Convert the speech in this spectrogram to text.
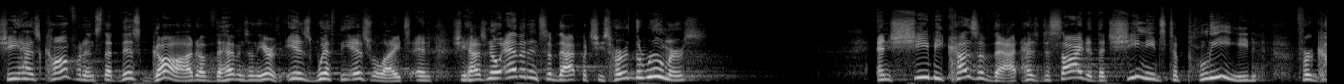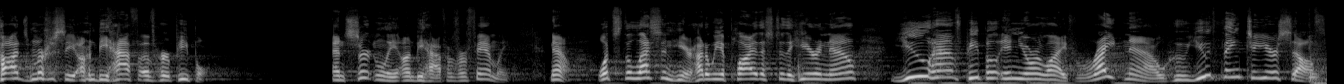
She has confidence that this God of the heavens and the earth is with the Israelites, and she has no evidence of that, but she's heard the rumors. And she, because of that, has decided that she needs to plead for God's mercy on behalf of her people, and certainly on behalf of her family. Now, what's the lesson here? How do we apply this to the here and now? You have people in your life right now who you think to yourself,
